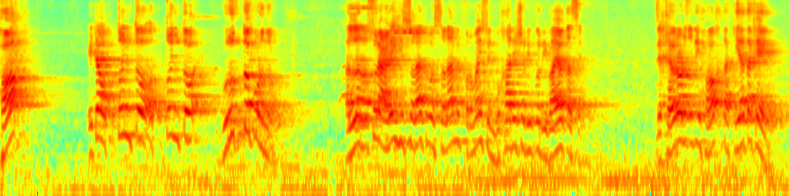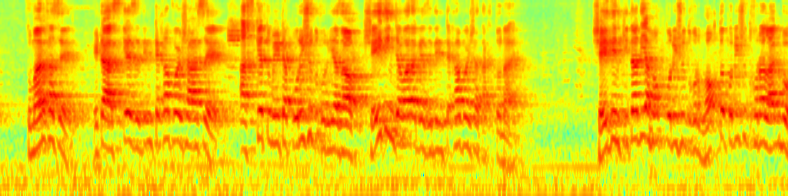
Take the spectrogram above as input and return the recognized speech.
হক, এটা অত্যন্ত অত্যন্ত গুরুত্বপূর্ণ। আল্লাহ রসুল আলিহি ফরমাইছেন, বুখারি শরীফের রিবায়ত আছে। যে খেয়রর যদি হক তাকিয়া থাকে? তোমার কাছে। এটা আজকে যেদিন টাকা পয়সা আছে, আজকে তুমি এটা পরিশোধ করিয়া যাও সেই দিন যাওয়ার আগে যেদিন টাকা পয়সা থাকতো না সেই দিন কিতা দিয়া হক পরিশোধ করব হক তো পরিশোধ করা লাগবো।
